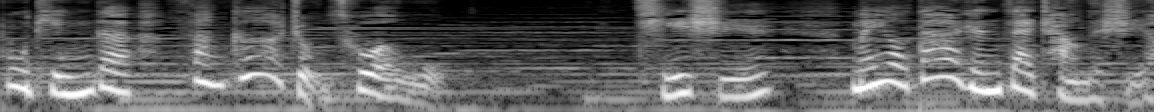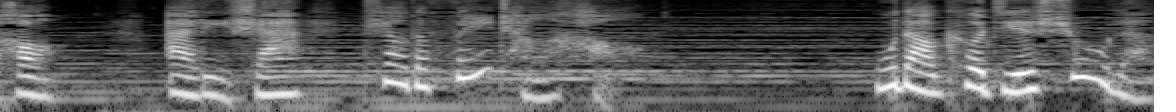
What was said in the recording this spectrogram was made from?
不停地犯各种错误。其实，没有大人在场的时候，艾丽莎跳得非常好。舞蹈课结束了，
